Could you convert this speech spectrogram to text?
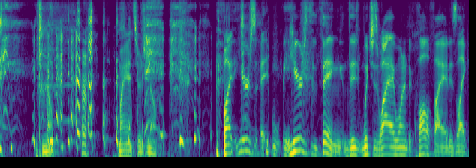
no. My answer is no. But here's here's the thing, which is why I wanted to qualify it. Is like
